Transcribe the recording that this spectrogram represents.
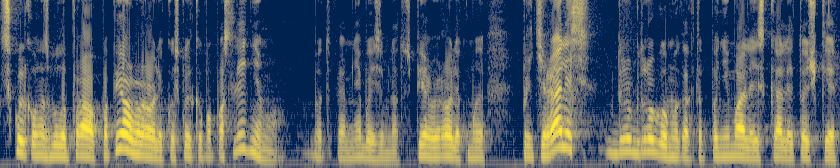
сколько у нас было правок по первому ролику и сколько по последнему, это прям небо и земля. То есть первый ролик мы притирались друг к другу, мы как-то понимали, искали точки,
